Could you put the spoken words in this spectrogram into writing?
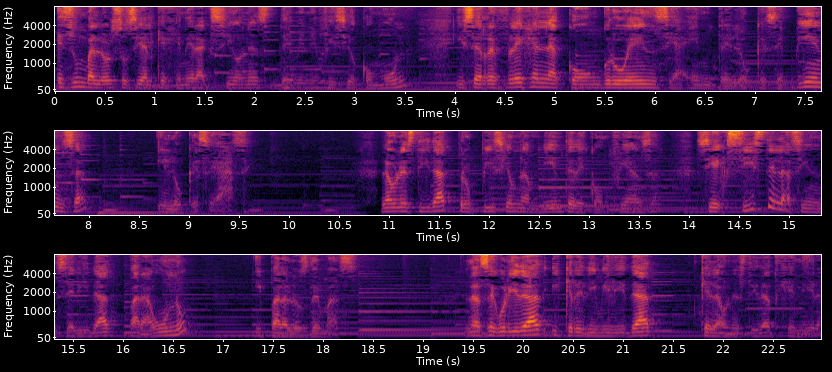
es un valor social que genera acciones de beneficio común y se refleja en la congruencia entre lo que se piensa y lo que se hace. La honestidad propicia un ambiente de confianza si existe la sinceridad para uno y para los demás. La seguridad y credibilidad que la honestidad genera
